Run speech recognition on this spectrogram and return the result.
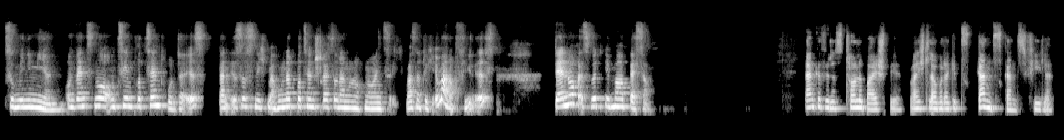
zu minimieren. Und wenn es nur um 10 Prozent runter ist, dann ist es nicht mehr 100 Prozent Stress, sondern nur noch 90, was natürlich immer noch viel ist. Dennoch, es wird immer besser. Danke für das tolle Beispiel, weil ich glaube, da gibt es ganz, ganz viele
